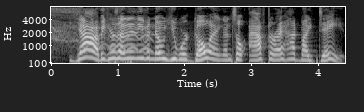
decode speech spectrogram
yeah, because I didn't even know you were going until after I had my date.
